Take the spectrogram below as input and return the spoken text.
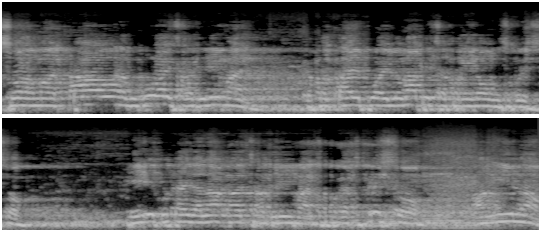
So ang mga tao na bubuhay sa kadiliman, kapag tayo po ay lumapit sa Panginoong Kristo, hindi po tayo lalakad sa kadiliman sapagkat si Kristo ang ilaw.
